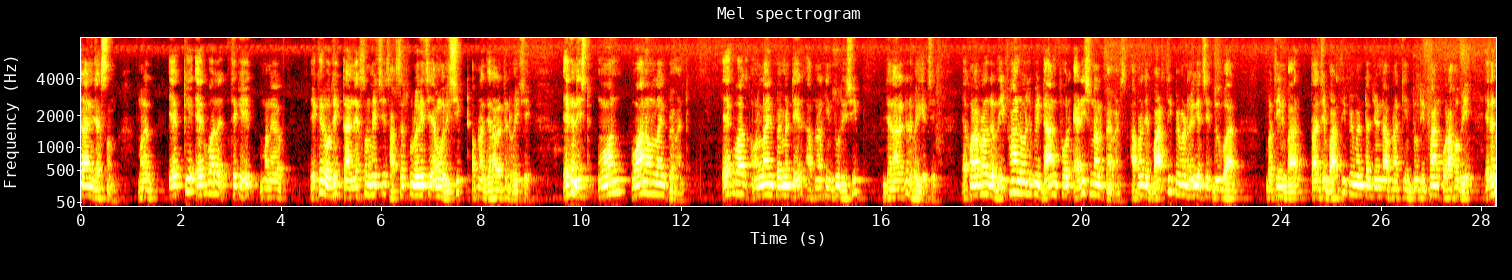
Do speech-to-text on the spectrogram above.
ট্রানজ্যাকশন মানে একে একবার থেকে মানে একের অধিক ট্রানজ্যাকশন হয়েছে সাকসেসফুল হয়ে গেছে এবং রিসিপ্ট আপনার জেনারেটেড হয়েছে। Against one one online payment একবার অনলাইন পেমেন্টের আপনার কিন্তু রিসিপ্ট জেনারেটেড হয়ে গেছে। এখন আপনাদের refund will be done for additional payments আপনার যে বাড়তি পেমেন্ট হয়ে গেছে দুবার বা তিনবার, তার যে বাড়তি পেমেন্টের জন্য আপনার কিন্তু রিফান্ড করা হবে। এখানে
